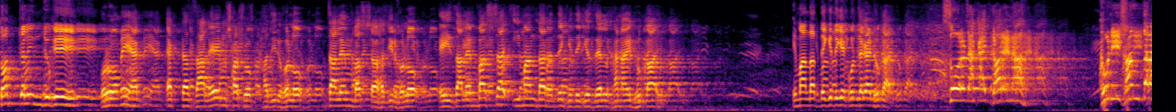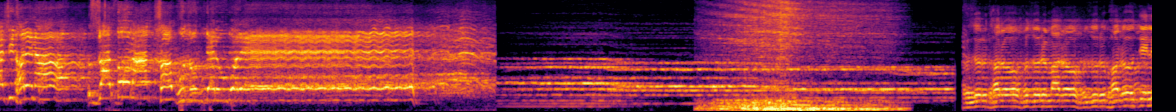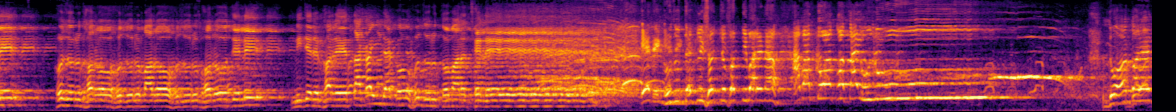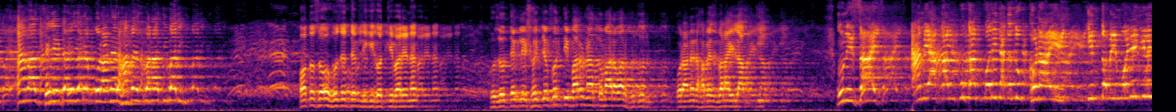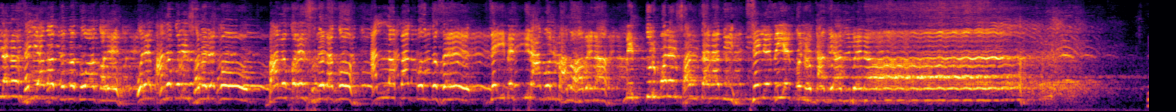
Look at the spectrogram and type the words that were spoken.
তৎকালীন যুগে রোমে একটা জালেম শাসক হাজির হলো। জালেম বাদশাহ হাজির হলো। এই জালেম বাদশাহ ইমানদার দেখে দেখে জেলখানায় ঢুকায়। ইমানদার দেখে দেখে কোন জায়গায় ঢুকায়? চোর ডাকায় ধরে না। খুনি সন্ত্রাসী ধরে না। যত রাগ সব হুজুরদের উপরে হুজুর ধরো হুজুর মারো হুজুর ভরো জেলে। নিজের ঘরে তাকাই দেখো হুজুর তোমার ছেলে। এদিক হুজুর দেখলি সহ্য করতে পারে না আবার দোয়া কথায় হুজুর। দোয়া করেন আমার ছেলেটারে যারা কোরআনের হাফেজ বানাতে পারি। অথচ হুজুর দেখলে কি করতে পারে না? হুজুর দেখলে সহ্য করতে পারো না তোমার আবার হুজুর কোরআনের হাফেজ বানাইলাম কি? উনি চাই আমি আকাম কুকাম করি, তাতে দুঃখ নাই। কিন্তু আমি মরে গেলে জানো, সেই আমার জন্য দোয়া করে। ওরে, ভালো করে শুনে রাখো, ভালো করে শুনে রাখো। আল্লাহ পাক বলতেছে, যেই ব্যক্তির আমল ভালো হবে না, মৃত্যুর পরে সন্তান আদি, ছেলে মেয়ে কোনো কাজে আসবে না।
